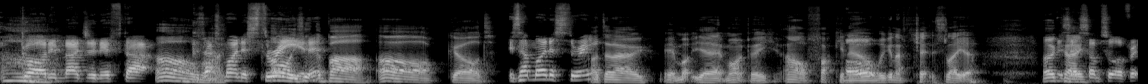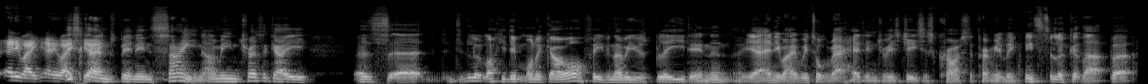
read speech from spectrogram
Oh. God, imagine if that. Oh, Because that's minus three, Oh, isn't hit it? the bar. Oh God. Is that minus three? I don't know. It might. Yeah, it might be. Oh fucking Oh. hell. We're gonna have to check this later. Is Okay. there some sort of anyway? Anyway, This yeah. game's been insane. I mean, Trezeguet has uh, looked like he didn't want to go off, even though he was bleeding. And yeah, anyway, we're talking about head injuries. Jesus Christ, the Premier League needs to look at that. But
